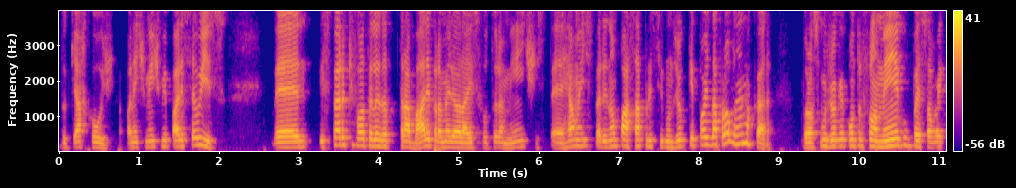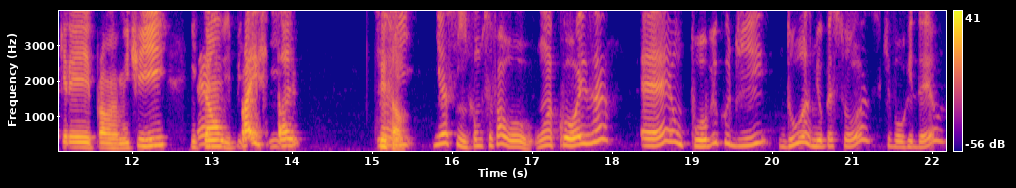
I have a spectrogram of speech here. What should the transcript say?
do QR Code. Aparentemente me pareceu isso. É, espero que Fortaleza trabalhe para melhorar isso futuramente. É, realmente espero não passar por esse segundo jogo, porque pode dar problema, cara. O próximo jogo é contra o Flamengo, o pessoal vai querer provavelmente ir. Então, é, para evitar. E, Sim, não, e, assim, como você falou, uma coisa é um público de duas mil pessoas, que foi o que deu,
